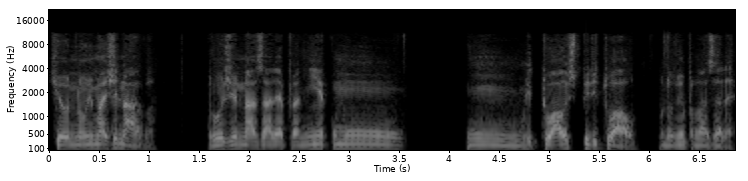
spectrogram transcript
que eu não imaginava. Hoje, Nazaré para mim é como um, um ritual espiritual quando eu venho para Nazaré.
